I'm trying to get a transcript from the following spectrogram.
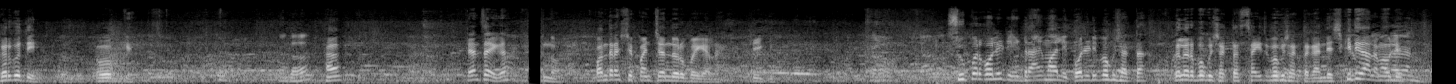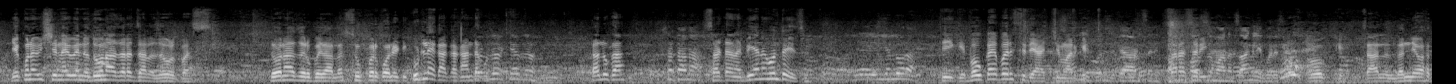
घरगुती. ओके. हां? त्यांचं आहे का? पंधराशे पंच्याण्णव रुपये गेला. ठीक आहे. सुपर क्वालिटी ड्राय माल आहे. क्वालिटी बघू शकता. कलर बघू शकता साईज बघू शकता कांद्याची. किती झाला माऊली? एकोणावीसशे नव्याण्णव दोन हजारात झाला जवळपास. दोन हजार रुपये झाला. सुपर क्वालिटी कुठला आहे काका? कांदा कुठं? तालुका? सटाणा. सटाणा. बियाणं कोणतं यायचं ठीक आहे. भाऊ काय परिस्थिती आहे आजची मार्केट सरासरी. चांगली परिस्थिती ओके. चालेल. धन्यवाद.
